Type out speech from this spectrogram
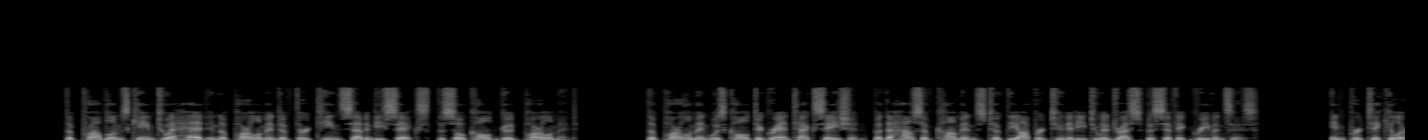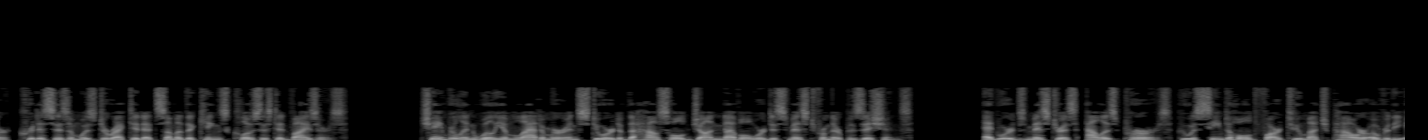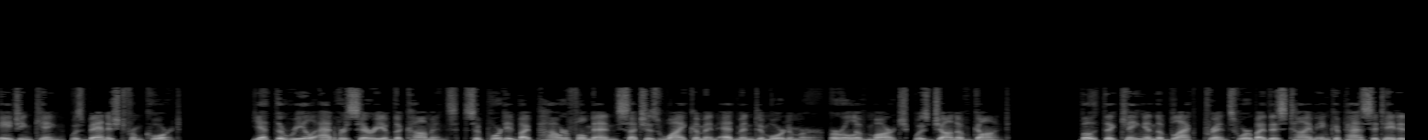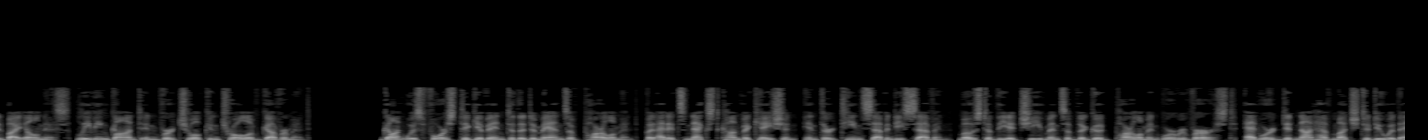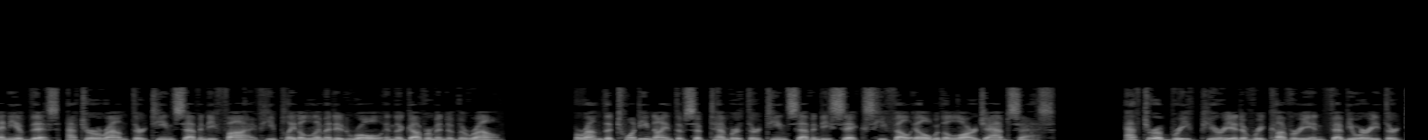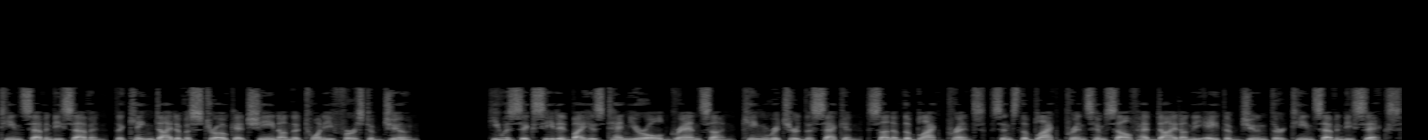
The problems came to a head in the Parliament of 1376, the so-called Good Parliament. The Parliament was called to grant taxation, but the House of Commons took the opportunity to address specific grievances. In particular, criticism was directed at some of the king's closest advisers. Chamberlain William Latimer and steward of the household John Neville were dismissed from their positions. Edward's mistress, Alice Perrers, who was seen to hold far too much power over the aging king, was banished from court. Yet the real adversary of the Commons, supported by powerful men such as Wykeham and Edmund de Mortimer, Earl of March, was John of Gaunt. Both the king and the Black Prince were by this time incapacitated by illness, leaving Gaunt in virtual control of government. Gaunt was forced to give in to the demands of Parliament, but at its next convocation, in 1377, most of the achievements of the Good Parliament were reversed. Edward did not have much to do with any of this. After around 1375, he played a limited role in the government of the realm. Around 29 September 1376 he fell ill with a large abscess. After a brief period of recovery in February 1377, the king died of a stroke at Sheen on 21 June. He was succeeded by his ten-year-old grandson, King Richard II, son of the Black Prince, since the Black Prince himself had died on 8 June 1376.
